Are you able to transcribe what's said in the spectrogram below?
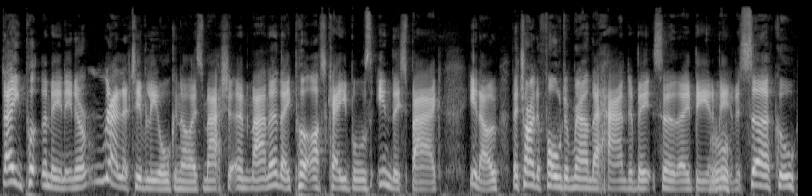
They put them in in a relatively organised mash- uh, manner. They put us cables in this bag. You know, they tried to fold them around their hand a bit so that they'd be in a bit of a circle.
